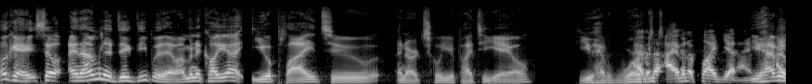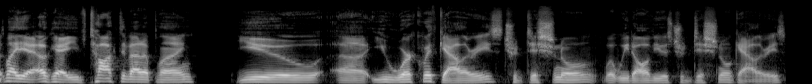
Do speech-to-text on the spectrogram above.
Okay, so and I'm going to dig deeper though. I'm going to call you out. You applied to an art school. You applied to Yale. You have worked. I haven't, I haven't applied yet. I'm, you haven't I, applied yet. Okay, you've talked about applying. You uh, you work with galleries, traditional, what we'd all view as traditional galleries.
